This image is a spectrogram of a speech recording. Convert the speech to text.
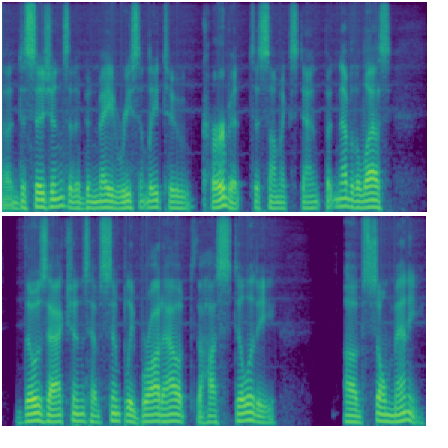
uh, decisions that have been made recently to curb it to some extent, but nevertheless, those actions have simply brought out the hostility of so many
